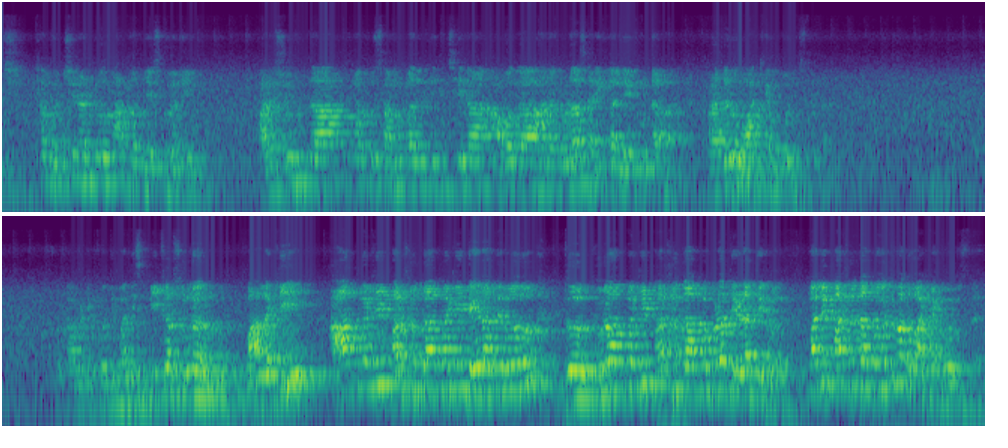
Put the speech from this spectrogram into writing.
ఇష్టం వచ్చినట్టు అర్థం చేసుకొని పరిశుద్ధాత్మకు సంబంధించిన అవగాహన కూడా సరిగ్గా లేకుండా ప్రజలు వాక్యం బోధిస్తున్నారు. కాబట్టి కొద్దిమంది స్పీకర్స్ ఉన్నారు. వాళ్ళకి ఆత్మకి పరిశుద్ధాత్మకి తేడా తెలియదు దు- దురాత్మకి పరిశుద్ధాత్మ కూడా తేడా తెలియదు మళ్ళీ పరిశుద్ధాత్మ గురించి వాళ్ళు వాక్యం బోధిస్తారు.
